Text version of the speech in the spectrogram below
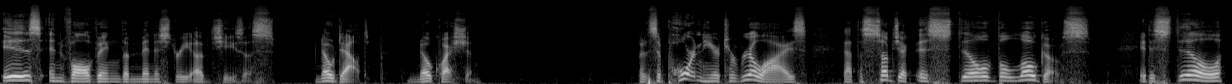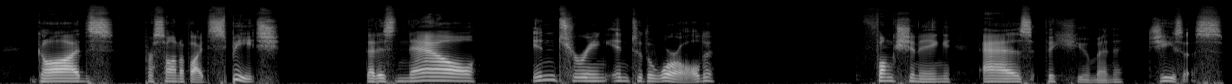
is involving the ministry of Jesus. No doubt, no question. But it's important here to realize that the subject is still the Logos. It is still God's personified speech that is now entering into the world, functioning as the human Jesus.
